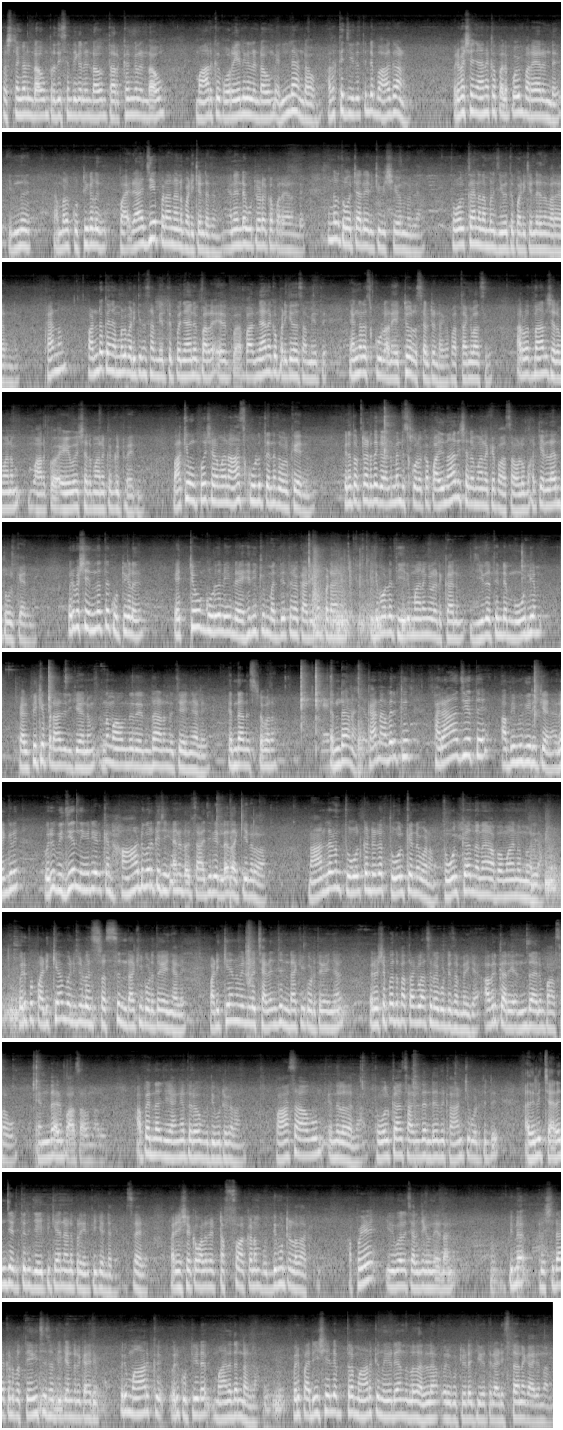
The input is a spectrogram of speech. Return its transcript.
പ്രശ്നങ്ങൾ ഉണ്ടാവും പ്രതിസന്ധികൾ ഉണ്ടാവും തർക്കങ്ങൾ ഉണ്ടാവും മാർക്ക് കുറയലുകൾ ഉണ്ടാവും എല്ലാം ഉണ്ടാവും. അതൊക്കെ ജീവിതത്തിന്റെ ഭാഗമാണ്. ഒരുപക്ഷെ ഞാനൊക്കെ പലപ്പോഴും പറയാറുണ്ട് ഇന്ന് നമ്മൾ കുട്ടികൾ പരാജയപ്പെടാനാണ് പഠിക്കേണ്ടത്. ഞാൻ എന്റെ കുട്ടിയോടൊക്കെ പറയാറുണ്ട് നിങ്ങൾ തോറ്റാലും എനിക്ക് വിഷയമൊന്നുമില്ല. തോൽക്കാനാണ് നമ്മൾ ജീവിതത്തിൽ പഠിക്കേണ്ടതെന്ന് പറയാറുണ്ട്. കാരണം പണ്ടൊക്കെ നമ്മൾ പഠിക്കുന്ന സമയത്ത് ഇപ്പോൾ ഞാൻ ഞാനൊക്കെ പഠിക്കുന്ന സമയത്ത് ഞങ്ങളുടെ സ്കൂളാണ് ഏറ്റവും റിസൾട്ട് ഉണ്ടാക്കുക പത്താം ക്ലാസ്സിൽ അറുപത്തിനാല് ശതമാനം മാർക്കോ എഴുപത് ശതമാനമൊക്കെ കിട്ടുമായിരുന്നു. ബാക്കി മുപ്പത് ശതമാനം ആ സ്കൂളിൽ തന്നെ തോൽക്കുമായിരുന്നു. പിന്നെ തൊട്ടടുത്ത ഗവൺമെന്റ് സ്കൂളൊക്കെ പതിനാല് ശതമാനമൊക്കെ പാസ്സാവുള്ളൂ ബാക്കി എല്ലാവരും തോൽക്കുമായിരുന്നു. ഒരുപക്ഷെ ഇന്നത്തെ കുട്ടികൾ ഏറ്റവും കൂടുതൽ ഈ ലഹരിക്കും മദ്യത്തിനൊക്കെ അടിമപ്പെടാനും ഇതുപോലെ തീരുമാനങ്ങൾ എടുക്കാനും ജീവിതത്തിന്റെ മൂല്യം കൽപ്പിക്കപ്പെടാതിരിക്കാനും ഒന്നുമാവുന്നത് എന്താണെന്ന് വെച്ച് കഴിഞ്ഞാൽ എന്താണ് സിസ്റ്റർ എന്താണ്? കാരണം അവർക്ക് പരാജയത്തെ അഭിമുഖീകരിക്കാൻ അല്ലെങ്കിൽ ഒരു വിജയം നേടിയെടുക്കാൻ ഹാർഡ് വർക്ക് ചെയ്യാനുള്ള ഒരു സാഹചര്യം ഇല്ലാതാക്കി എന്നുള്ളതാണ് നാലെണ്ണം തോൽക്കേണ്ടവരെ തോൽക്കന്നെ വേണം. തോൽക്കുക എന്ന് പറഞ്ഞാൽ അപമാനമൊന്നുമല്ല. ഒരിപ്പോൾ പഠിക്കാൻ വേണ്ടിയിട്ടുള്ള ഒരു സ്ട്രെസ് ഉണ്ടാക്കി കൊടുത്തു കഴിഞ്ഞാൽ പഠിക്കാൻ വേണ്ടിയുള്ള ചലഞ്ച് ഉണ്ടാക്കി കൊടുത്തു കഴിഞ്ഞാൽ ഒരു പക്ഷേ ഇപ്പോൾ അത് പത്താം ക്ലാസ്സിലെ കുട്ടി സംഭവിക്കുക അവർക്കറിയാം എന്തായാലും പാസ്സാവും. എന്തായാലും പാസ്സാവും എന്നറിയും അപ്പോൾ എന്താ ചെയ്യുക? അങ്ങനത്തെ ഓരോ ബുദ്ധിമുട്ടുകളാണ്. പാസ്സാവും എന്നുള്ളതല്ല. തോൽക്കാൻ സാധ്യത ഉണ്ട് എന്ന് കാണിച്ചു കൊടുത്തിട്ട് അതിൽ ചലഞ്ച് എടുത്തിട്ട് ജയിപ്പിക്കാനാണ് പ്രേരിപ്പിക്കേണ്ടത്. മനസ്സിലായില്ലേ? പരീക്ഷയൊക്കെ വളരെ ടഫാക്കണം ബുദ്ധിമുട്ടുള്ളതാക്കണം. അപ്പോഴേ ഇതുപോലെ ചലഞ്ചുകൾ നേടാൻ പിന്നെ രക്ഷിതാക്കൾ പ്രത്യേകിച്ച് ശ്രദ്ധിക്കേണ്ട ഒരു കാര്യം ഒരു മാർക്ക് ഒരു കുട്ടിയുടെ മാനദണ്ഡമല്ല ഒരു പരീക്ഷയിൽ എത്ര മാർക്ക് നേടുക എന്നുള്ളതല്ല ഒരു കുട്ടിയുടെ ജീവിതത്തിലെ അടിസ്ഥാന കാര്യം എന്നാണ്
